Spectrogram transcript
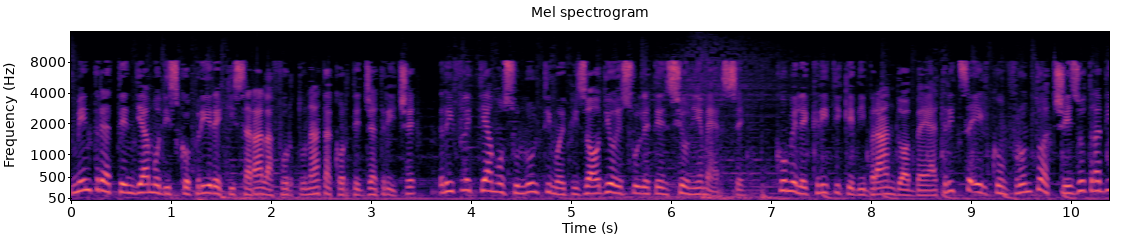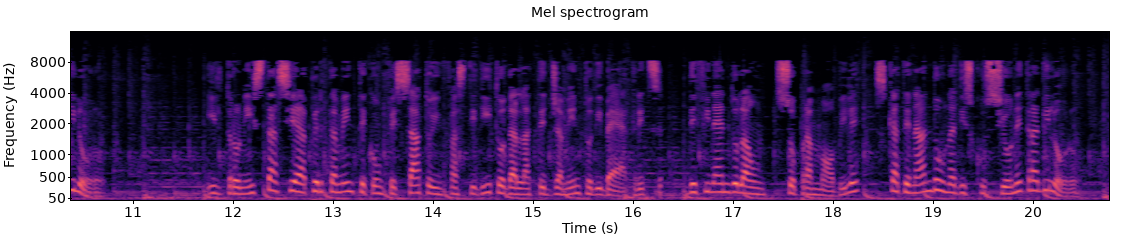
Mentre attendiamo di scoprire chi sarà la fortunata corteggiatrice, riflettiamo sull'ultimo episodio e sulle tensioni emerse, come le critiche di Brando a Beatriz e il confronto acceso tra di loro. Il tronista si è apertamente confessato infastidito dall'atteggiamento di Beatriz, definendola un soprammobile, scatenando una discussione tra di loro.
